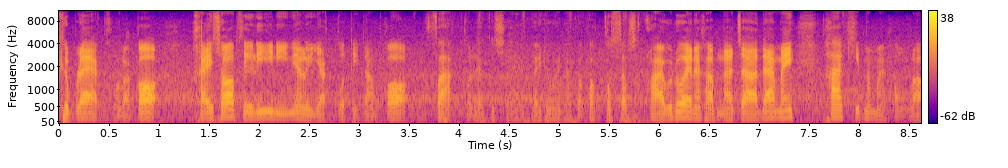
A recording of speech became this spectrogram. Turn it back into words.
คลิปแรกของเราก็ใครชอบซีรีส์นี้เนี่ยหรืออยากกดติดตามก็ ฝากกดไลค์กดแชร์ไว้ด้วยนะครับแล้วก็กด subscribe ไว้ด้วยนะครับนะจะได้ไม่พลาดคลิปใหม่ๆของเรา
